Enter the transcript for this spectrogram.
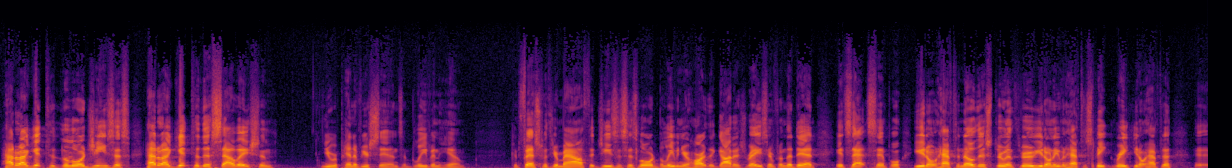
How do I get to the Lord Jesus? How do I get to this salvation? You repent of your sins and believe in Him. Confess with your mouth that Jesus is Lord. Believe in your heart that God has raised him from the dead. It's that simple. You don't have to know this through and through. You don't even have to speak Greek. You don't have to. Uh,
